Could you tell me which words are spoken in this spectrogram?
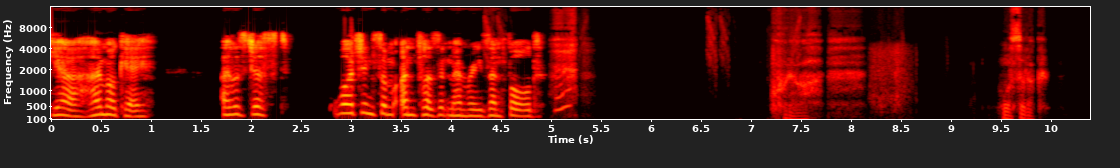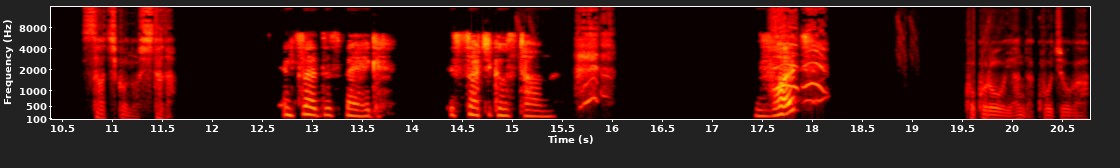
Yeah, I'm okay. I was just watching some unpleasant memories unfold. これはおそらく幸子の舌だ Inside this bag is Sachiko's tongue. What? 心を病んだ校長が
